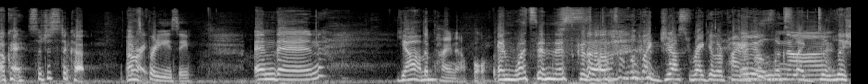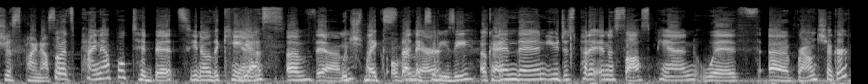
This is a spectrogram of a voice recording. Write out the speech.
Okay. So just a cup. All it's right. pretty easy. And then Yum. the pineapple. And what's in this? Because So- it doesn't look like just regular pineapple. It looks like delicious pineapple. So it's pineapple tidbits, you know, the cans Yes. of them. Which like makes- over that makes it easy. Okay. And then you just put it in a saucepan with uh, brown sugar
